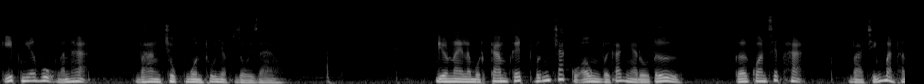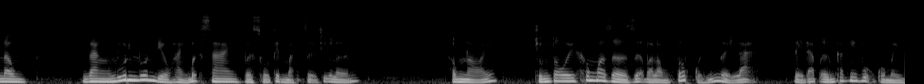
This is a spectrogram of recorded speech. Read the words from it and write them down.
ít nghĩa vụ ngắn hạn và hàng chục nguồn thu nhập dồi dào. Điều này là một cam kết vững chắc của ông với các nhà đầu tư, cơ quan xếp hạng và chính bản thân ông rằng luôn luôn điều hành Berkshire với số tiền mặt dự trữ lớn. Ông nói, chúng tôi không bao giờ dựa vào lòng tốt của những người lạ để đáp ứng các nghĩa vụ của mình.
